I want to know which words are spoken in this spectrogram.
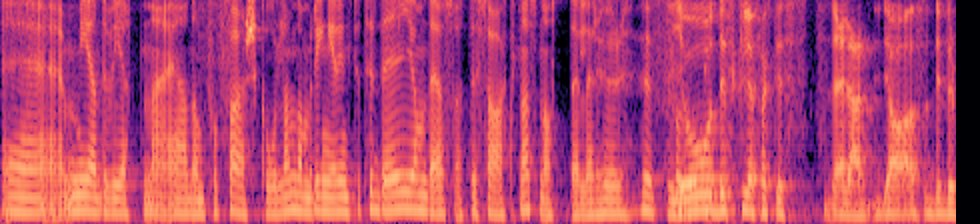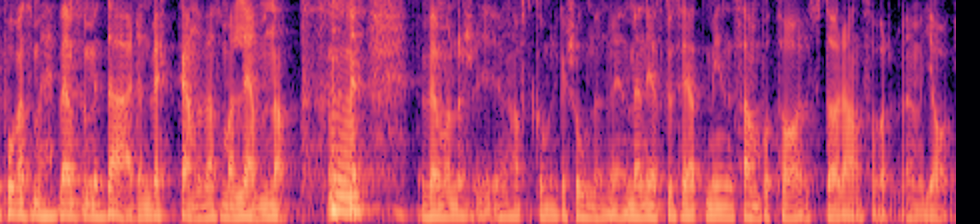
eh, medvetna är de på förskolan? De ringer inte till dig om det är så att det saknas något, eller hur, hur funkar Jo, det skulle jag faktiskt... Eller ja, alltså det beror på vem som, vem som är där den veckan och vem som har lämnat. vem man har haft kommunikationen med. Men jag skulle säga att min sambo tar större ansvar än jag.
